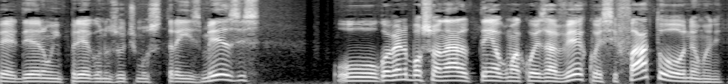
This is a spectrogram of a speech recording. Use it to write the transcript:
perderam emprego nos últimos três meses. O governo Bolsonaro tem alguma coisa a ver com esse fato, Neumani?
